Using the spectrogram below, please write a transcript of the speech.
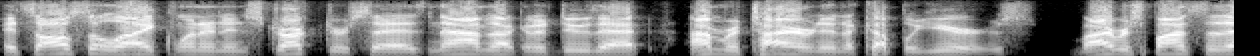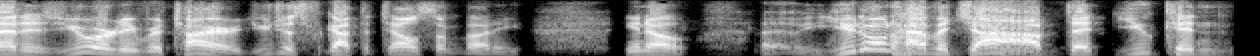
It's also like when an instructor says now nah, i'm not going to do that. I'm retiring in a couple years. My response to that is you already retired. You just forgot to tell somebody. You know you don't have a job that you can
